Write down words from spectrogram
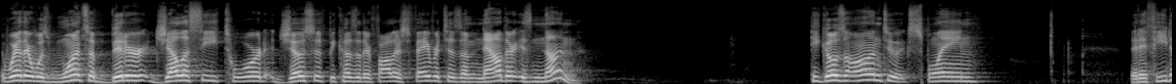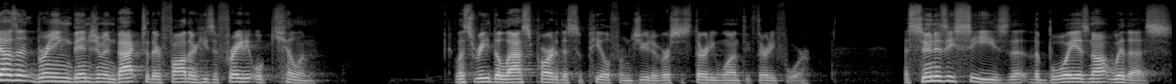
where there was once a bitter jealousy toward Joseph because of their father's favoritism, now there is none. He goes on to explain that if he doesn't bring Benjamin back to their father, he's afraid it will kill him. Let's read the last part of this appeal from Judah, verses 31 through 34. As soon as he sees that the boy is not with us,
